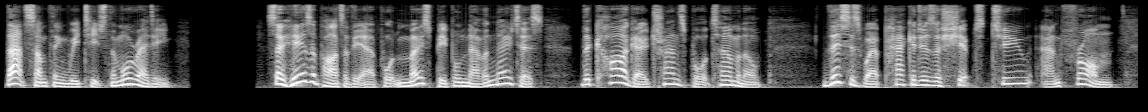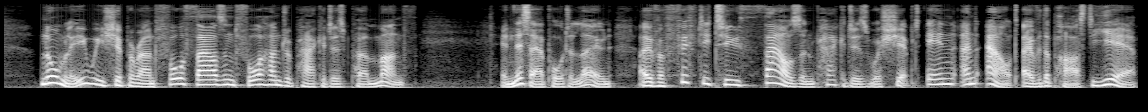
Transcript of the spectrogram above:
That's something we teach them already. So here's a part of the airport most people never notice the cargo transport terminal. This is where packages are shipped to and from. Normally, we ship around 4,400 packages per month. In this airport alone, over 52,000 packages were shipped in and out over the past year.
